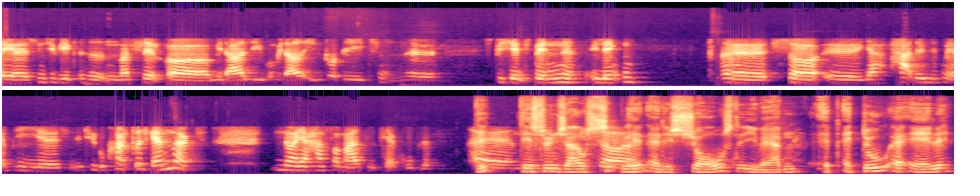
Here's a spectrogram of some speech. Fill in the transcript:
af, og jeg synes i virkeligheden mig selv og mit eget liv og mit eget indre, det er ikke sådan øh, specielt spændende i længden. Øh, så øh, jeg har det lidt med at blive øh, sådan lidt hypokondrisk anlagt, når jeg har for meget tid til at gruble. Det, øhm, det synes jeg jo så, simpelthen er det sjoveste i verden, at, at du af alle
